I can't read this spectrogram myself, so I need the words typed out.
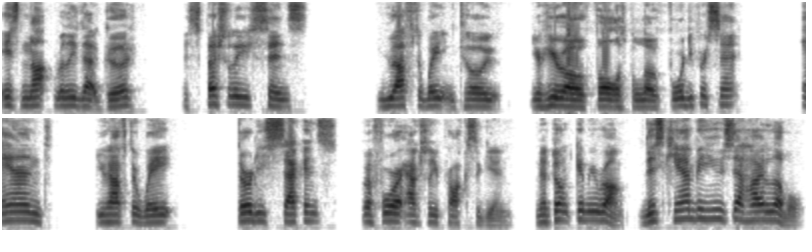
is not really that good especially since you have to wait until your hero falls below 40% and you have to wait 30 seconds before it actually procs again. Now don't get me wrong, this can be used at high level.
